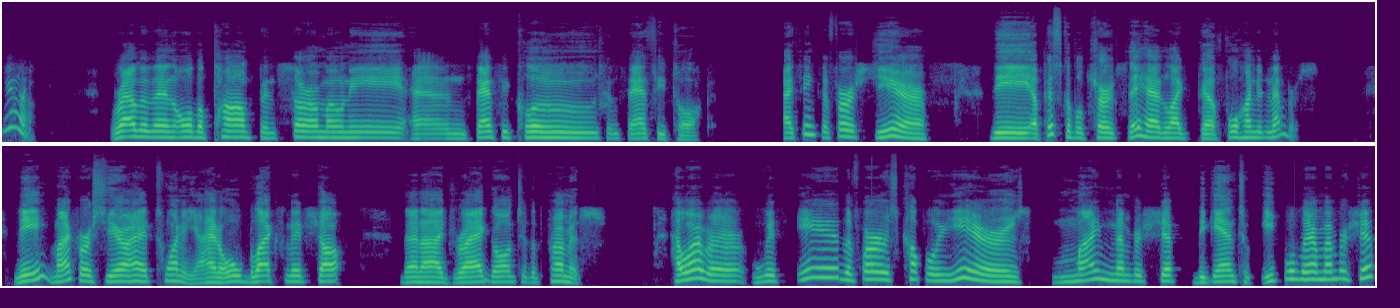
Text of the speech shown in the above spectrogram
Yeah. Rather than all the pomp and ceremony and fancy clothes and fancy talk. I think the first year, the Episcopal Church, they had like uh, 400 members. Me, my first year, I had 20. I had an old blacksmith shop that I dragged onto the premise. However, within the first couple of years, my membership began to equal their membership.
